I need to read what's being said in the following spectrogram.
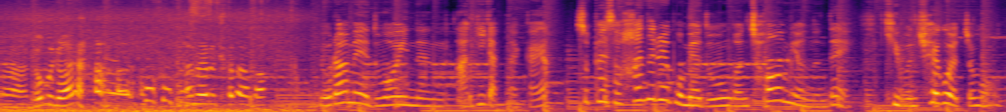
아, 너무 좋아요. 하늘을 쳐다봐. 요람에 누워있는 아기 같달까요? 숲에서 하늘을 보며 누운 건 처음이었는데 기분 최고였죠 뭐.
